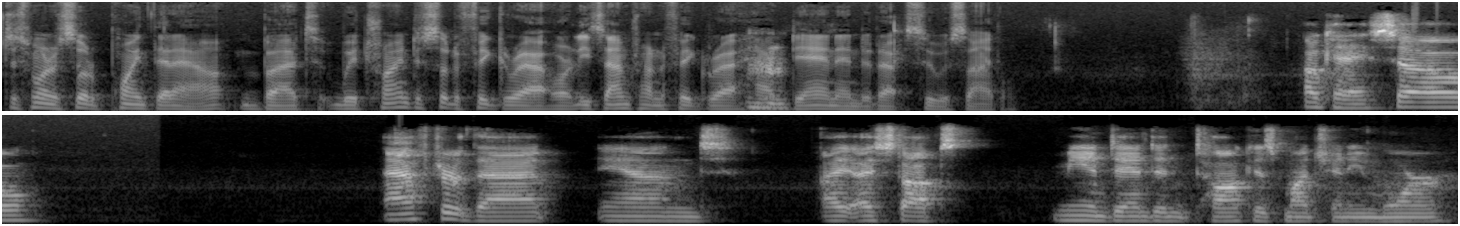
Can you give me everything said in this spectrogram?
just want to sort of point that out. But we're trying to sort of figure out, or at least I'm trying to figure out how mm-hmm. Dan ended up suicidal. Okay, so after that, and I, I stopped. Me and Dan didn't talk as much anymore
